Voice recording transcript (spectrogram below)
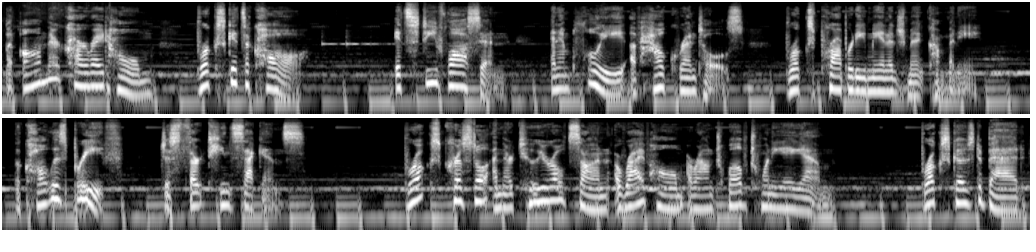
But on their car ride home, Brooks gets a call. It's Steve Lawson, an employee of Houck Rentals, Brooks' property management company. The call is brief, just 13 seconds. Brooks, Crystal, and their two year old son arrive home around 12:20 a.m. Brooks goes to bed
